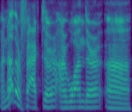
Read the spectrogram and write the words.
Another factor, I wonder, uh,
